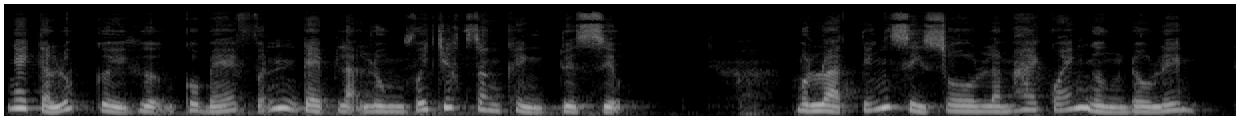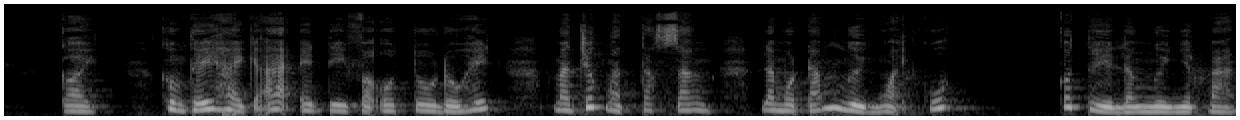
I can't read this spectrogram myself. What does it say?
Ngay cả lúc cười gượng cô bé vẫn đẹp lạ lùng với chiếc răng khỉnh tuyệt diệu. Một loạt tiếng xì xồ làm hai quái ngừng đầu lên. Coi, Không thấy hai gã Eddie và Otto đâu hết, mà trước mặt tắc răng là một đám người ngoại quốc. Có thể là người Nhật Bản.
